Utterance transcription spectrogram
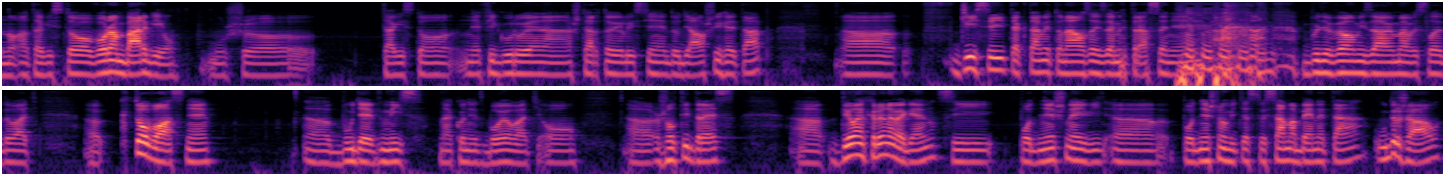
no a takisto Voran Bargil už uh, takisto nefiguruje na štartovej listine do ďalších etap. Uh, v GC, tak tam je to naozaj zemetrasenie a bude veľmi zaujímavé sledovať kto vlastne bude v NIS nakoniec bojovať o žltý dres. Dylan Hrnewegen si po, dnešnej, po dnešnom víťazstve sama Beneta udržal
